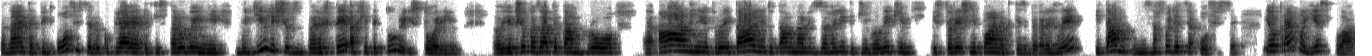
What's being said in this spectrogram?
знаєте, під офіси викупляє такі старовинні будівлі, щоб зберегти архітектуру історію. Е, Якщо казати там про е, Англію, про Італію, то там навіть взагалі такі великі історичні пам'ятки зберегли, і там знаходяться офіси. І окремо є склад.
